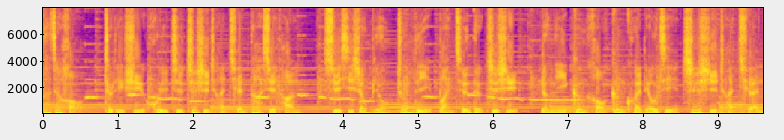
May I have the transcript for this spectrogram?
大家好，这里是汇知知识产权大学堂，学习商标、专利、版权等知识，让你更好、更快了解知识产权。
